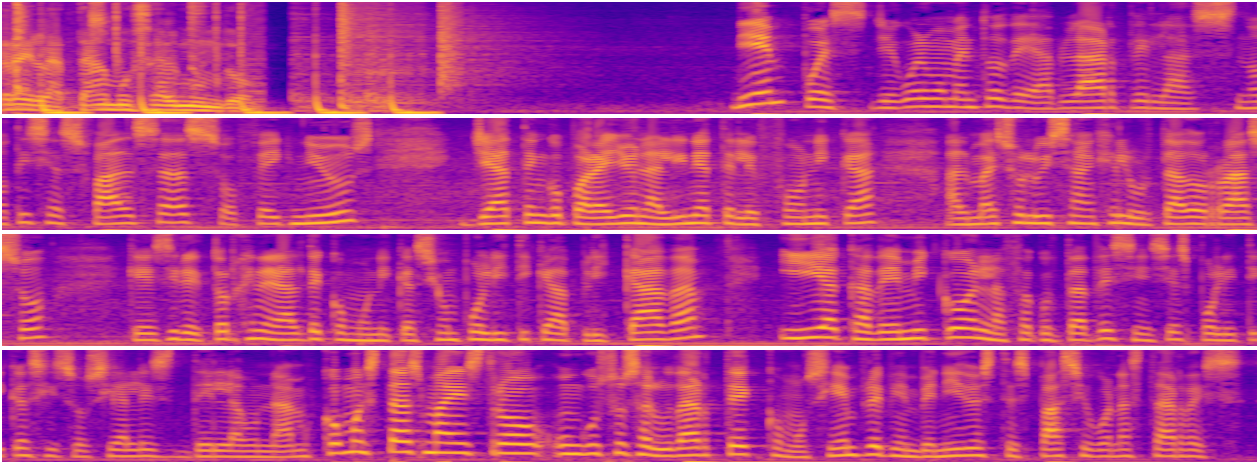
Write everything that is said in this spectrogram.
Relatamos al mundo. Bien, pues llegó el momento de hablar de las noticias falsas o fake news. Ya tengo para ello en la línea telefónica al maestro Luis Ángel Hurtado Razo, que es director general de Comunicación Política Aplicada y académico en la Facultad de Ciencias Políticas y Sociales de la UNAM. ¿Cómo estás, maestro? Un gusto saludarte, como siempre. Bienvenido a este espacio. Buenas tardes.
